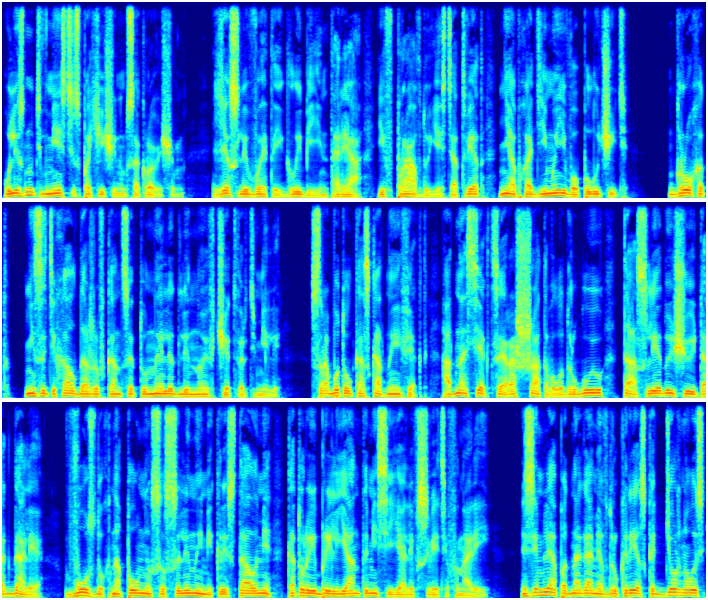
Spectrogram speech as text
улизнуть вместе с похищенным сокровищем. Если в этой глыбе янтаря и вправду есть ответ, необходимо его получить. Грохот не затихал даже в конце туннеля длиной в четверть мили. Сработал каскадный эффект. Одна секция расшатывала другую, та следующую и так далее. Воздух наполнился соляными кристаллами, которые бриллиантами сияли в свете фонарей. Земля под ногами вдруг резко дернулась,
